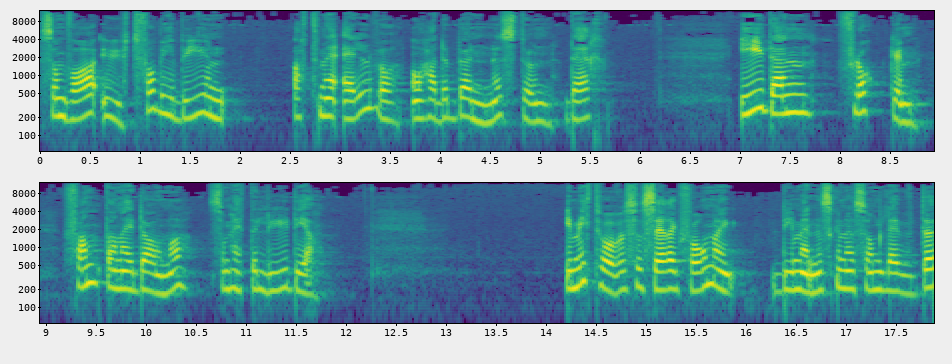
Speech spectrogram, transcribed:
som var utenfor byen attmed elva og hadde bønnestund der. I den flokken fant han ei dame som heter Lydia. I mitt hode ser jeg for meg de menneskene som levde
